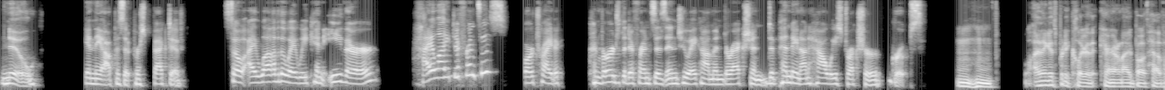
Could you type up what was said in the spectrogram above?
new in the opposite perspective. So I love the way we can either highlight differences or try to converge the differences into a common direction, depending on how we structure groups. Mm-hmm. Well, I think it's pretty clear that Karen and I both have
